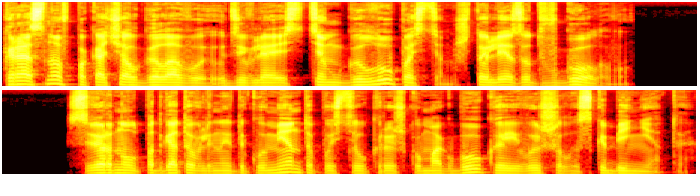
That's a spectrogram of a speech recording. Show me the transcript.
Краснов покачал головой, удивляясь тем глупостям, что лезут в голову. Свернул подготовленный документ, опустил крышку макбука и вышел из кабинета.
